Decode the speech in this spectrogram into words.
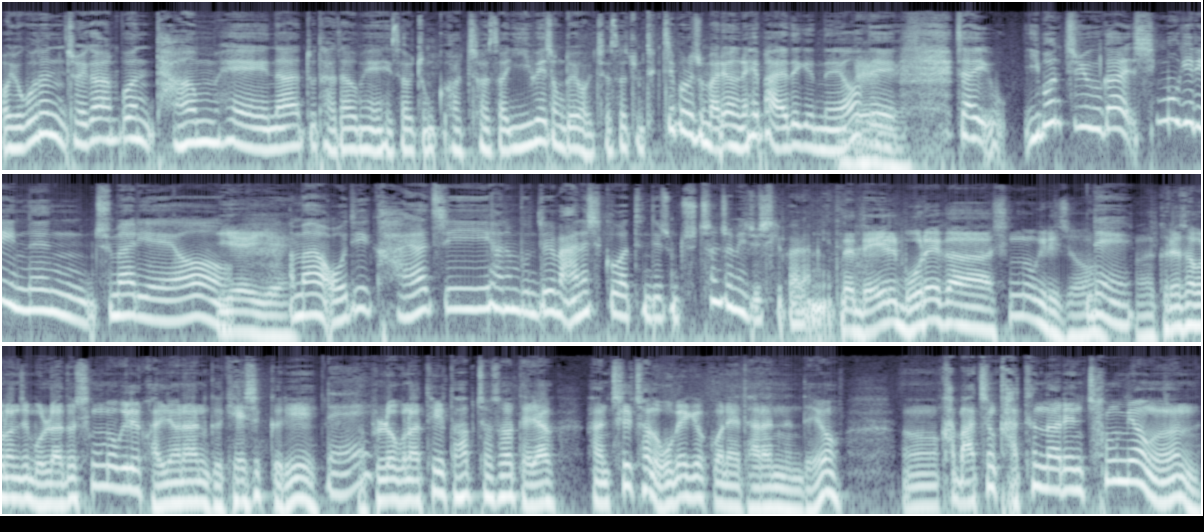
어, 요거는 저희가 한번 다음 해나 또 다다음 해에서 좀 걸쳐서 2회 정도에 걸쳐서 좀 특집으로 좀 마련을 해봐야 되겠네요. 네. 네. 자 이번 주가 식목일이 있는 주말이에요. 예, 예. 아마 어디 가야지 하는 분들 많으실 것 같은데 좀 추천 좀 해주시기 바랍니다. 네, 내일 모레가 식 목일이죠. 네. 어, 그래서 그런지 몰라도 식목일 관련한 그 게시글이 네. 블로그나 트위터 합쳐서 대략 한 7,500여 건에 달았는데요. 어, 마침 같은 날인 청명은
